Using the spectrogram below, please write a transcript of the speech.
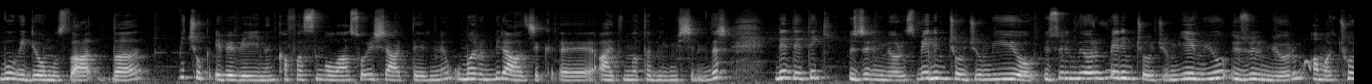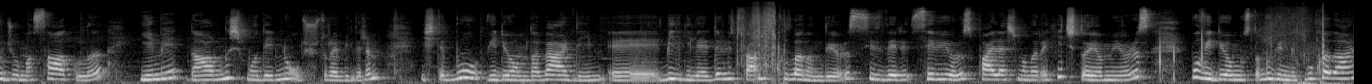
bu videomuzda da birçok ebeveynin kafasında olan soru işaretlerini umarım birazcık e, aydınlatabilmişimdir. Ne dedik? Üzülmüyoruz. Benim çocuğum yiyor, üzülmüyorum. Benim çocuğum yemiyor, üzülmüyorum. Ama çocuğuma sağlıklı yeme davranış modelini oluşturabilirim. İşte bu videomda verdiğim e, bilgileri de lütfen kullanın diyoruz. Sizleri seviyoruz. Paylaşmalara hiç doyamıyoruz. Bu videomuzda bugünlük bu kadar.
